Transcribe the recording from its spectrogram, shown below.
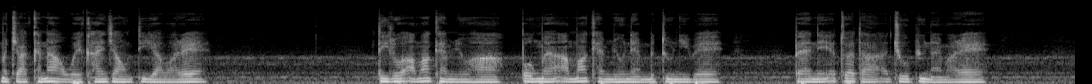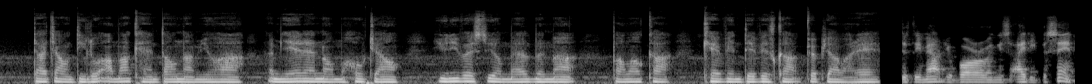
မကြာခဏဝယ်ခိုင်းကြောင်းသိရပါတယ်။ဒီလိုအာမခံမျိုးဟာပုံမှန်အာမခံမျိုးနဲ့မတူညီပဲဘဏ်တွေအတွက်သာအကျိုးပြုနိုင်ပါတယ်။ဒါကြောင့်ဒီလိုအာမခံတောင်းတာမျိုးဟာအမြဲတမ်းတော့မဟုတ်ကြောင်း University of Melbourne မှာပါမောက္ခ Kevin Davis ကပြောပြပါတယ်။ If the amount you're borrowing is 80%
